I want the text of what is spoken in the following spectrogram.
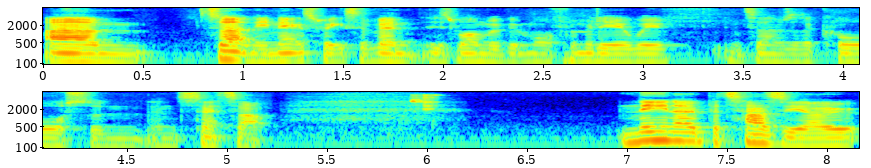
um, certainly next week's event is one we're a bit more familiar with in terms of the course and, and setup. Nino Bertasio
